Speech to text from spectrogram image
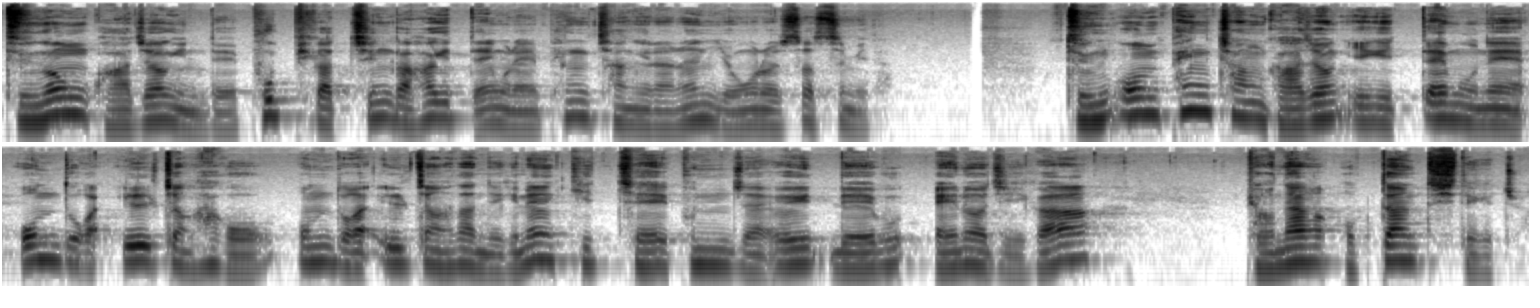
등온 과정인데 부피가 증가하기 때문에 팽창이라는 용어를 썼습니다. 등온 팽창 과정이기 때문에 온도가 일정하고 온도가 일정하다는 얘기는 기체 분자의 내부 에너지가 변화가 없다는 뜻이 되겠죠.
